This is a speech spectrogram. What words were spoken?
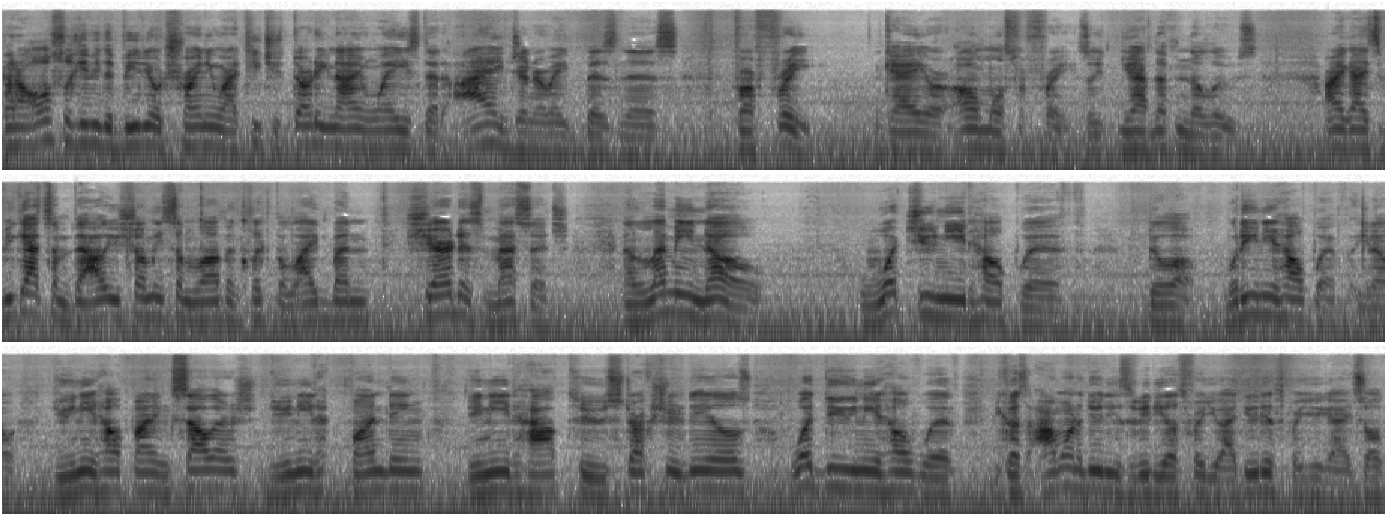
But I also give you the video training where I teach you 39 ways that I generate business for free, okay, or almost for free. So you have nothing to lose. All right, guys, if you got some value, show me some love and click the like button. Share this message and let me know what you need help with below. What do you need help with? You know, do you need help finding sellers? Do you need funding? Do you need how to structure deals? What do you need help with? Because I want to do these videos for you. I do this for you guys. So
